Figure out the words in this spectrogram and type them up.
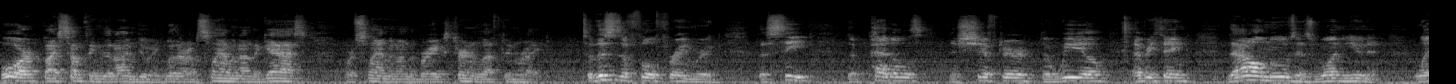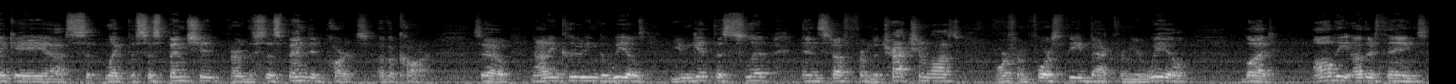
or by something that I'm doing, whether I'm slamming on the gas or slamming on the brakes, turning left and right. So this is a full frame rig. The seat, the pedals, the shifter, the wheel, everything, that all moves as one unit like a uh, like the suspension or the suspended parts of a car. So not including the wheels, you can get the slip and stuff from the traction loss or from force feedback from your wheel, but all the other things,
